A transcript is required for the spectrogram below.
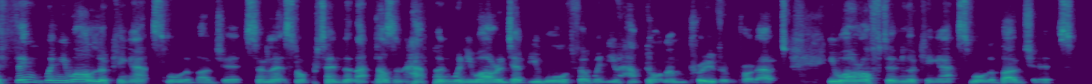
I think when you are looking at smaller budgets, and let's not pretend that that doesn't happen when you are a debut author, when you have got an unproven product, you are often looking at smaller budgets.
